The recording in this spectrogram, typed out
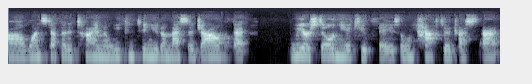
uh, one step at a time and we continue to message out that we are still in the acute phase and we have to address that.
